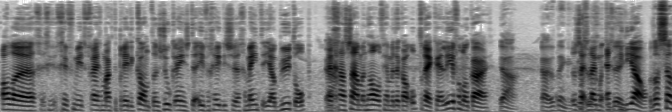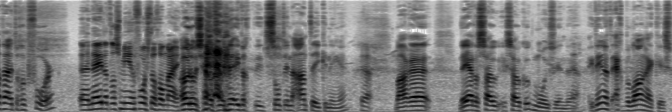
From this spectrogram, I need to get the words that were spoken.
alle ge- ge- geïnformeerd vrijgemaakte predikanten, zoek eens de evangelische gemeente in jouw buurt op. Ja. En ga samen een half jaar met elkaar optrekken en leer van elkaar. Ja, ja dat denk ik. Dat, lijkt me echt idee. ideaal. Want dat stelt hij toch ook voor? Eh, nee, dat was meer een voorstel van mij. Oh, dat was. Nee, ik dacht, het stond in de aantekeningen. Ja. Maar eh, nee, ja, dat zou, zou ik ook mooi vinden. Ja. Ik denk dat het echt belangrijk is.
